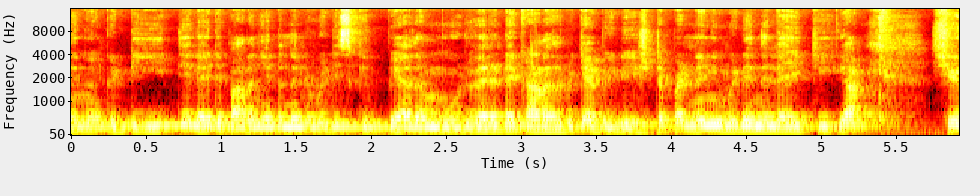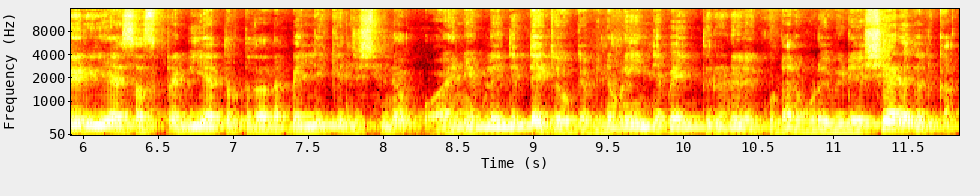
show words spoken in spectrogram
നിങ്ങൾക്ക് ഡീറ്റെയിൽ ആയിട്ട് പറഞ്ഞിരുന്ന ഒരു വീഡിയോ സ്കിപ്പ് ചെയ്യാതെ മുഴുവനായിട്ട് കാണാൻ ശ്രമിക്കുക. വീഡിയോ ഇഷ്ടപ്പെടുന്നെങ്കിൽ വീഡിയോ ഒന്ന് ലൈക്ക് ചെയ്യുക. ഷെയർ ചെയ്യുക സബ്സ്ക്രൈബ് ചെയ്യുക. തൊട്ട് തന്നെ ബെല്ലിക്കൻ ജസ്റ്റിന് എനേബിൾ ചെയ്തിട്ടേക്ക് ഓക്കെ പിന്നെ നമ്മൾ ഇന്ത്യ ബൈക്ക് തിരുടിയിലെ കൂട്ടുകാർ കൂടെ വീഡിയോ ഷെയർ ചെയ്ത് കൊടുക്കാം.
